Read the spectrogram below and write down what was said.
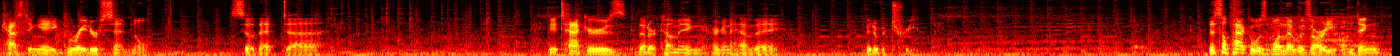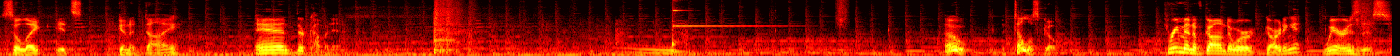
casting a Greater Sentinel so that uh, the attackers that are coming are going to have a bit of a treat. This alpaca was one that was already hunting, so like it's going to die. And they're coming in. Oh, a telescope. Three men of Gondor guarding it? Where is this?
